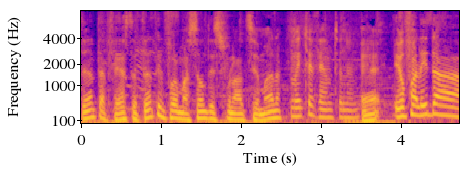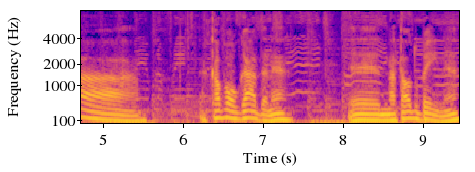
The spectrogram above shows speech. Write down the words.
tanta festa, tanta informação desse final de semana. Muito evento, né? É, eu falei da cavalgada, né? É, Natal do Bem, né?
